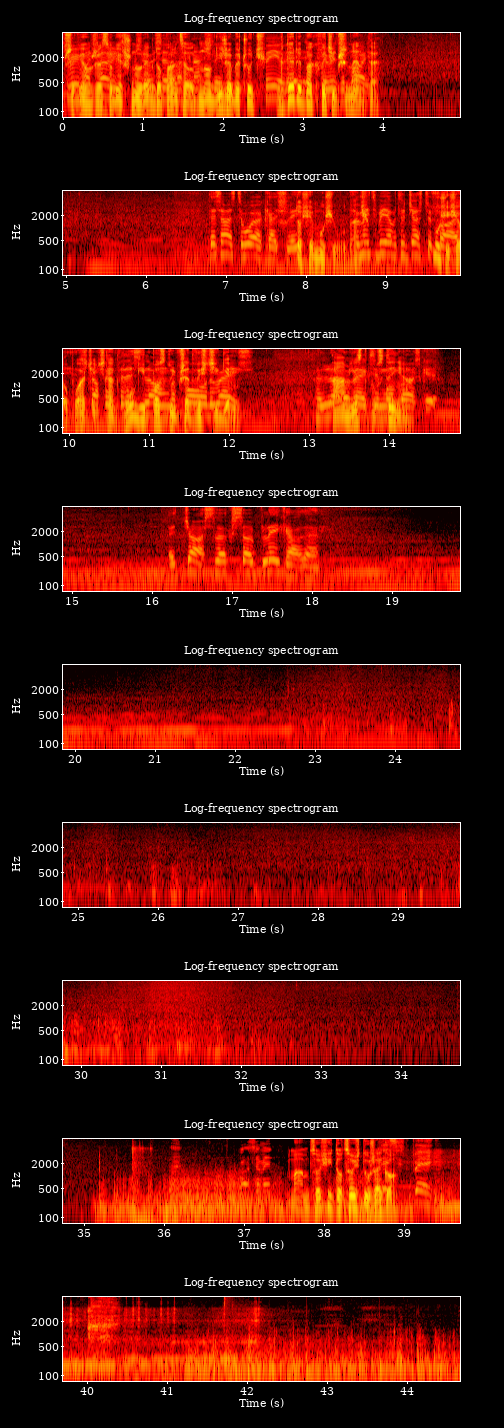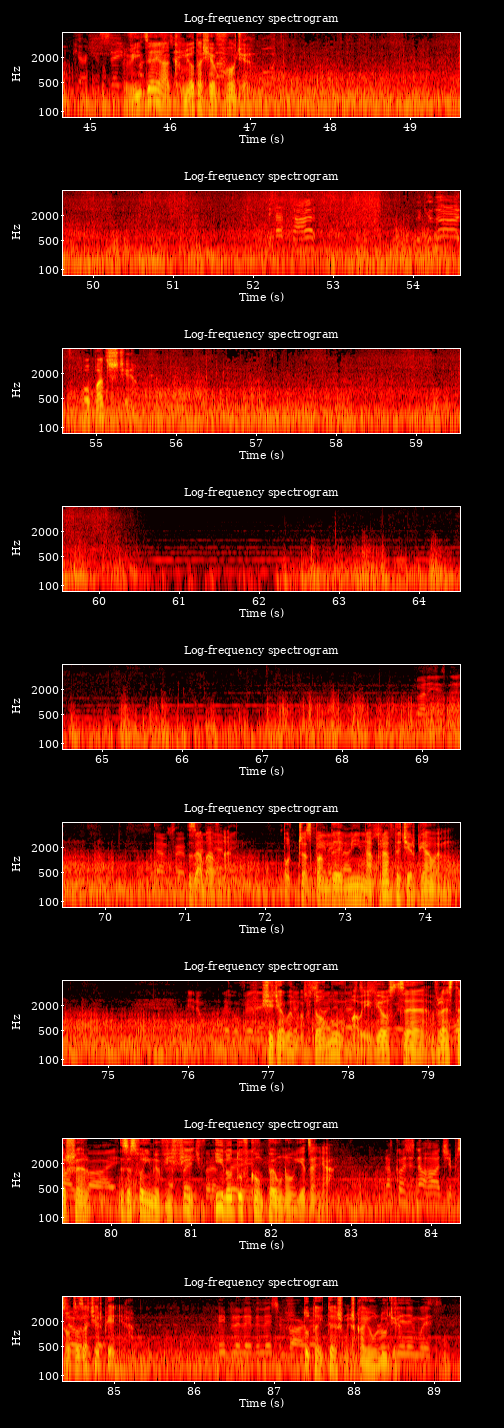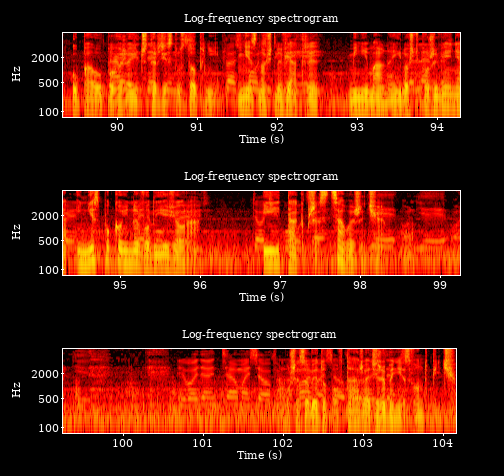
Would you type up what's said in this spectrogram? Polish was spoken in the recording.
Przywiążę sobie sznurek do palca od nogi, żeby czuć, gdy ryba chwyci przynętę. To się musi udać. Musi się opłacić tak długi postój przed wyścigiem. Tam jest pustynia. It just looks so bleak out there. Mam coś i to coś dużego. Widzę, jak miota się w wodzie. Popatrzcie. Zabawne. Podczas pandemii naprawdę cierpiałem. Siedziałem w domu, w małej wiosce, w Leicestershire, ze swoim Wi-Fi i lodówką pełną jedzenia. Co to za cierpienie? Tutaj też mieszkają ludzie. Upału powyżej 40 stopni, nieznośne wiatry, minimalna ilość pożywienia i niespokojne wody jeziora. I tak przez całe życie. Muszę sobie to powtarzać, żeby nie zwątpić.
